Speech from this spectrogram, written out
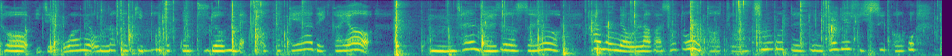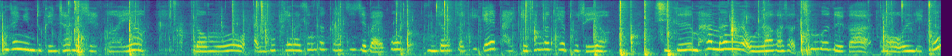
저 이제 5학년 올라가기 무섭고 두려운데 어떻게 해야 될까요? 음, 사연 잘 들었어요. 한 학년 올라가서도 더 좋은 친구들도 사귈 수 있을 거고 선생님도 괜찮으실 거예요. 너무 안 좋게만 생각하시지 말고 긍정적이게 밝게 생각해 보세요. 지금 한 학년 올라가서 친구들과 더 어울리고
